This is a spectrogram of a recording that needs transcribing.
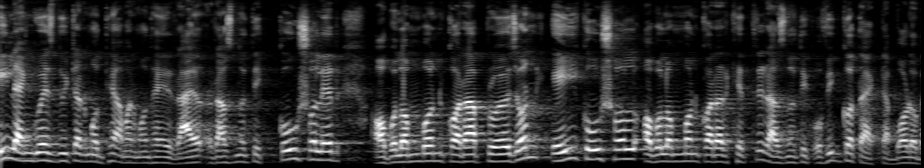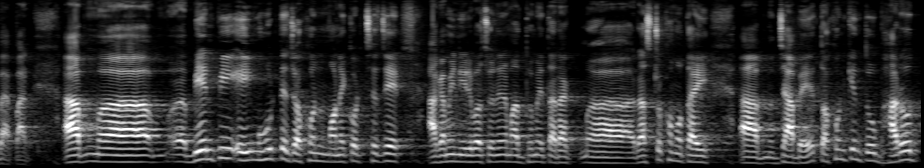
এই ল্যাঙ্গুয়েজ দুইটার মধ্যে আমার মনে হয় রাজনৈতিক কৌশলের অবলম্বন করা প্রয়োজন। এই কৌশল অবলম্বন করার ক্ষেত্রে রাজনৈতিক অভিজ্ঞতা একটা বড় ব্যাপার। বিএনপি এই মুহূর্তে যখন মনে করছে যে আগামী নির্বাচনের মাধ্যমে তারা রাষ্ট্র ক্ষমতায় যাবে, তখন কিন্তু ভারত ভারত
